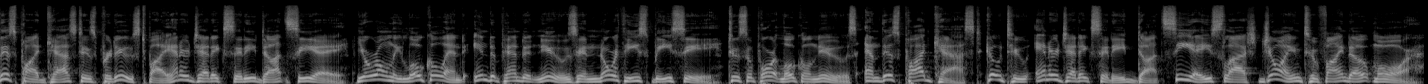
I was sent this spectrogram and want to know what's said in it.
This podcast is produced by energeticcity.ca, your only local and independent news in Northeast BC. To support local news and this podcast, go to energeticcity.ca slash join to find out more.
